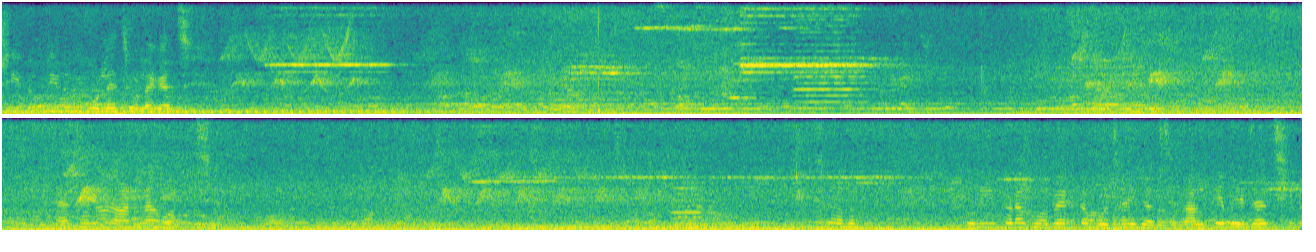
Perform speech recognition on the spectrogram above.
সিঁদুর টিঁদুর বলে চলে গেছে এখনও রান্না হচ্ছে চলো শরীর খারাপ হবে একটা বোঝাই যাচ্ছে কালকে ভেজা ছিল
